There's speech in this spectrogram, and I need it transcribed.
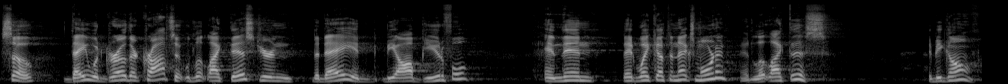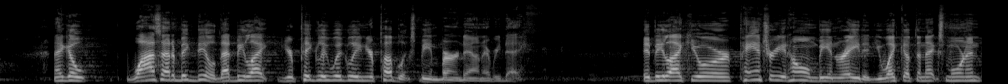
So they would grow their crops. It would look like this during the day, it'd be all beautiful. And then they'd wake up the next morning, it'd look like this. It'd be gone. And they go, why is that a big deal? That'd be like your Piggly Wiggly and your Publix being burned down every day. It'd be like your pantry at home being raided. You wake up the next morning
